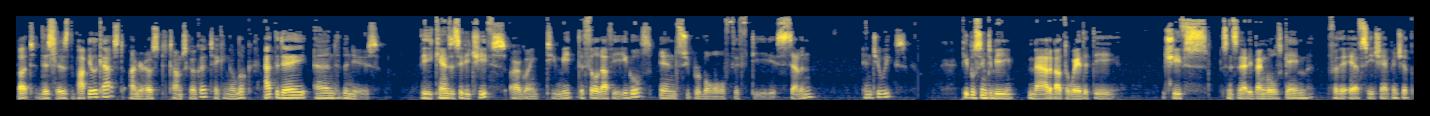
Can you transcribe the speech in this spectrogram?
But this is the Populacast. I'm your host, Tom Scocca, taking a look at the day and the news. The Kansas City Chiefs are going to meet the Philadelphia Eagles in Super Bowl 57 in two weeks people seem to be mad about the way that the Chiefs Cincinnati Bengals game for the AFC Championship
